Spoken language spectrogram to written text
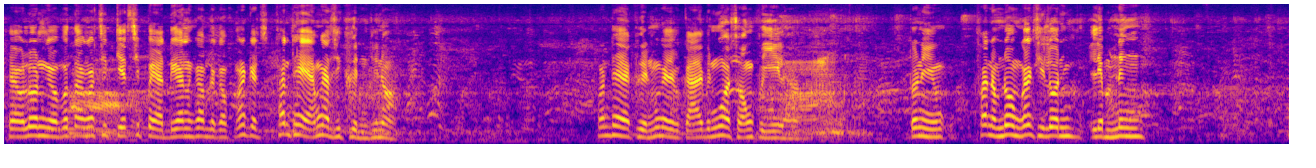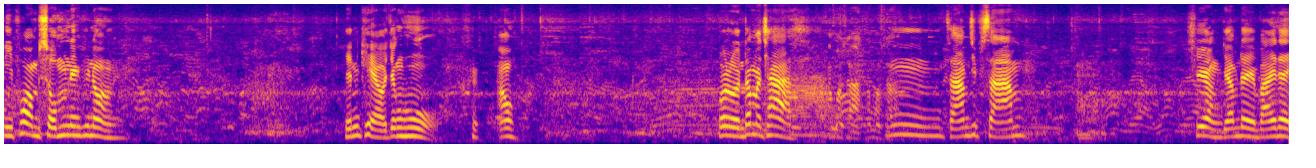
แขวหล่นกับตั้งว่าสิบเจ็ดสิบแปดเดือนครับแล้วก็มันก็พันแท้มันก็สิขึ้นพี่น้องพันแท้ขึ้นมันก็จะกลายเป็นงวดสองปีแล้วครับตัวนี้พันน้ำนมก็สิหล่นเล่มหนึ่งมีพร้อมสมเนี่ยพี่น้องเห็นแขวจังหูเอาว่าหล่นธรรมชาติ ธรรมชาติ ธรรมชาอืติมสามสิบสาม เชื่องจำได้ใบได้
